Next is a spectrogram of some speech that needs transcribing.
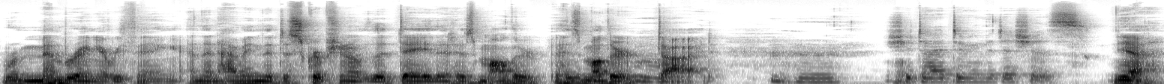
remembering everything and then having the description of the day that his mother his mother Hmm. died hmm she died doing the dishes. yeah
